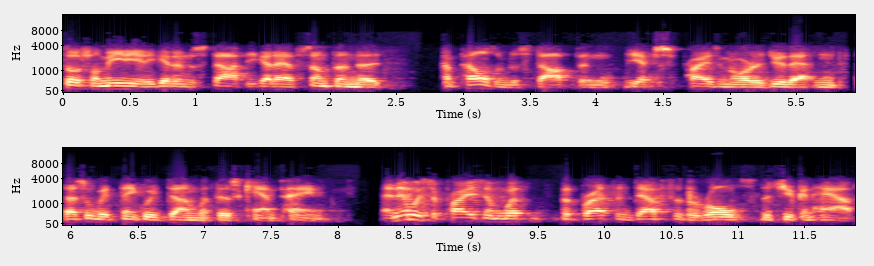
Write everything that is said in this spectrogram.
social media to get them to stop, you got to have something that compels them to stop, and you have to surprise them in order to do that. And that's what we think we've done with this campaign. And then we surprise them with the breadth and depth of the roles that you can have.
